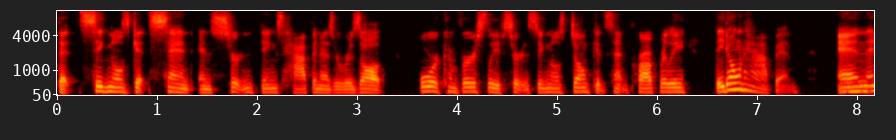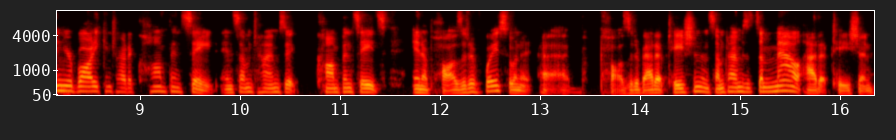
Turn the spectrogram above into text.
that signals get sent and certain things happen as a result. Or conversely, if certain signals don't get sent properly, they don't happen. And then Mm. your body can try to compensate and sometimes it compensates in a positive way so in a, a positive adaptation and sometimes it's a maladaptation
